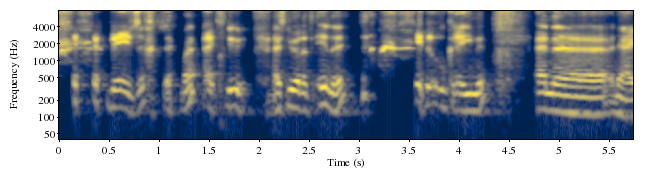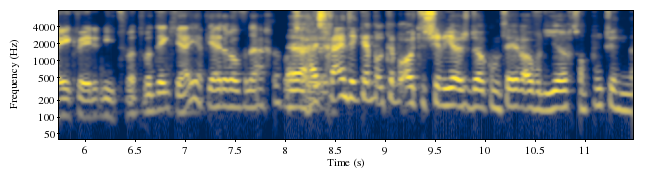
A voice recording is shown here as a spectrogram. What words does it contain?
bezig, zeg maar. Hij is nu, hij is nu aan het innen in de Oekraïne. En eh, nee, ik weet het niet. Wat, wat denk jij? Heb jij erover nagedacht? Hij schijnt, ik heb, ik heb ooit een serieuze documentaire over de jeugd van Poetin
